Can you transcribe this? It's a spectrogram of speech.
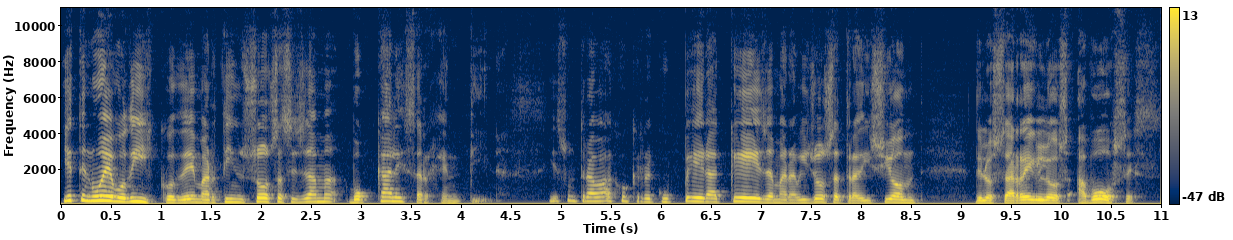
Y este nuevo disco de Martín Sosa se llama Vocales Argentinas. Y es un trabajo que recupera aquella maravillosa tradición de los arreglos a voces,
